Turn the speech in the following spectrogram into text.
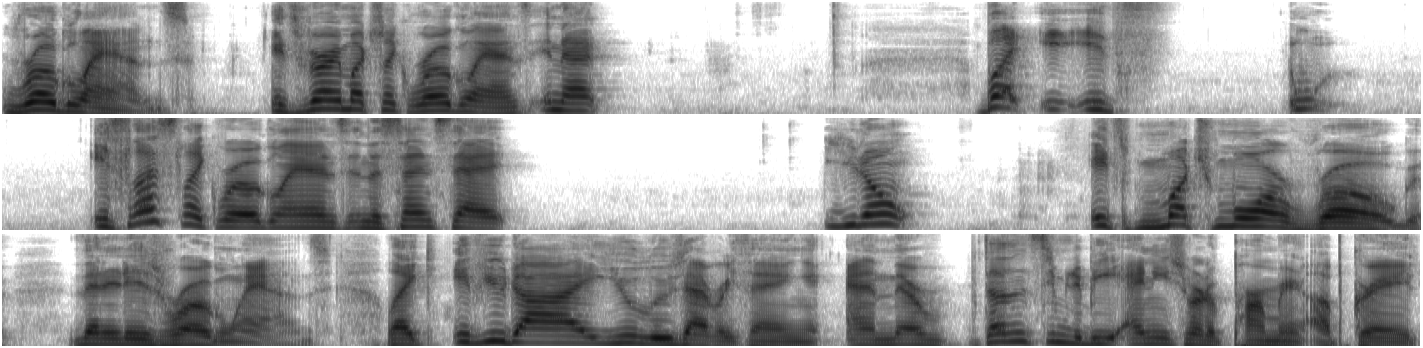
Rogue Lands. It's very much like Rogue Lands in that, but it's it's less like Rogue Lands in the sense that you don't. It's much more rogue than it is Rogue Lands. Like if you die, you lose everything, and there doesn't seem to be any sort of permanent upgrade.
